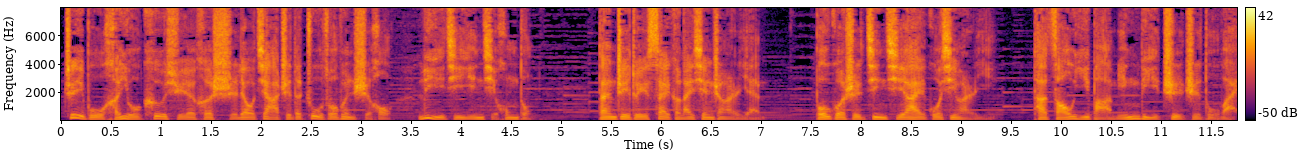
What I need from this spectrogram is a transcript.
这部很有科学和史料价值的著作问世后，立即引起轰动。但这对塞克莱先生而言，不过是尽其爱国心而已。他早已把名利置之度外。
